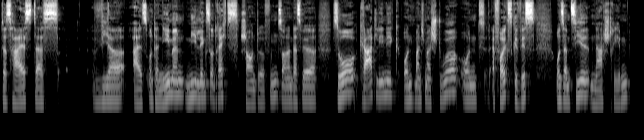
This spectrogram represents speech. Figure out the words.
Das heißt, dass wir als Unternehmen nie links und rechts schauen dürfen, sondern dass wir so geradlinig und manchmal stur und erfolgsgewiss unserem Ziel nachstreben,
